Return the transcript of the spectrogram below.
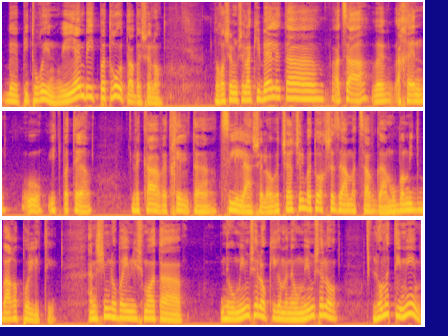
בפיטורין, הוא איים בהתפטרות, אבא שלו. וראש הממשלה קיבל את ההצעה, ואכן הוא התפטר. וקו התחיל את הצלילה שלו, וצ'רצ'יל בטוח שזה המצב גם, הוא במדבר הפוליטי. אנשים לא באים לשמוע את הנאומים שלו, כי גם הנאומים שלו לא מתאימים.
